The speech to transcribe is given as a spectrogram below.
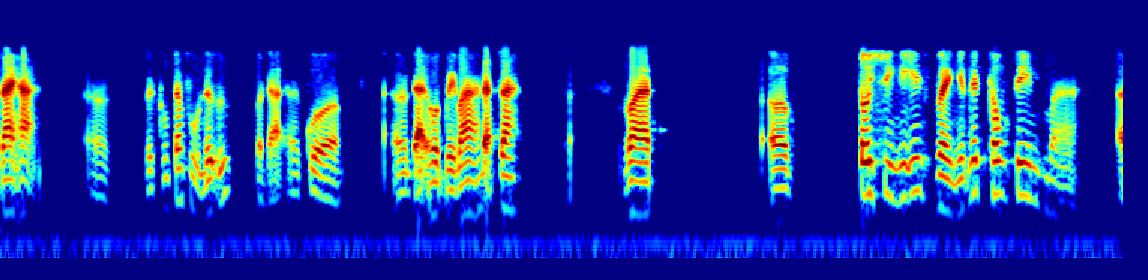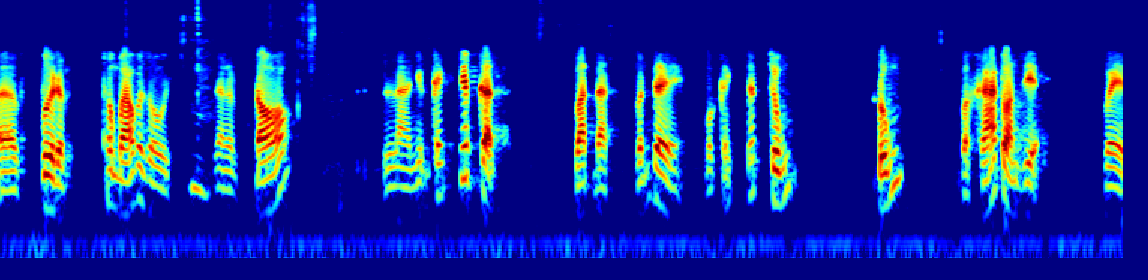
dài hạn uh, về công tác phụ nữ của đại của uh, đại hội 13 đặt ra và uh, tôi suy nghĩ về những cái thông tin mà uh, vừa được thông báo vừa rồi ừ. rằng đó là những cách tiếp cận và đặt vấn đề một cách rất trúng đúng và khá toàn diện về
